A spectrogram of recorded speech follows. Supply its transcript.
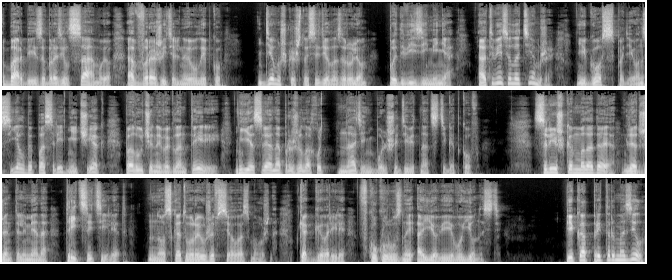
Барби изобразил самую обворожительную улыбку. Девушка, что сидела за рулем «Подвези меня», ответила тем же. И, господи, он съел бы последний чек, полученный в Эглантерии, если она прожила хоть на день больше девятнадцати годков. Слишком молодая для джентльмена тридцати лет, но с которой уже все возможно, как говорили в кукурузной Айове его юность. Пикап притормозил,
